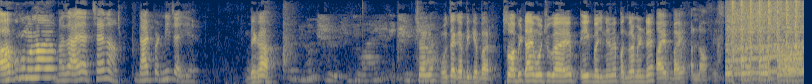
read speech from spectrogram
आपको को मज़ा आया? मज़ा आया अच्छा है ना? डांट पड़नी चाहिए। देखा? चलो होता है कभी के बार सो so, अभी टाइम हो चुका है एक बजने में पंद्रह मिनट है। बाय बाय अल्लाह हाफिज।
